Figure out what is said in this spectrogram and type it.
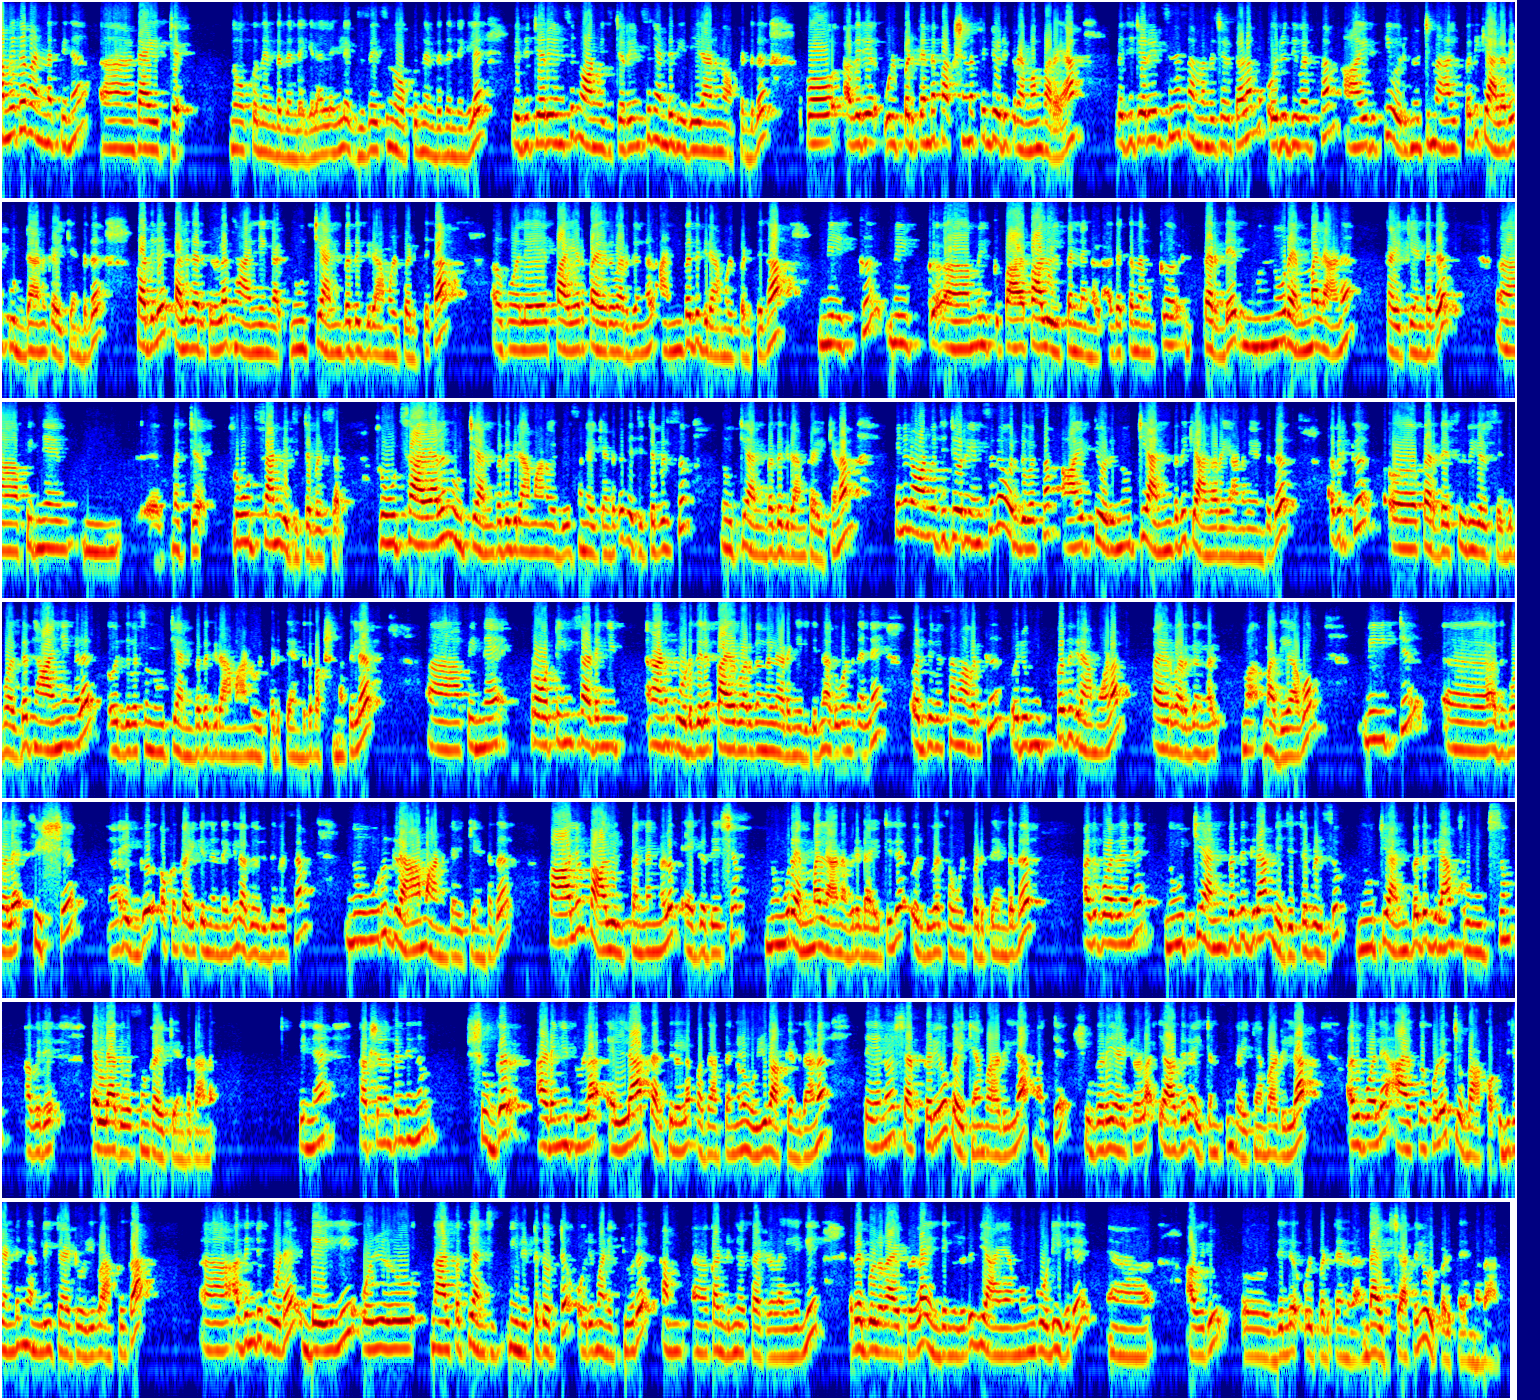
അമിതവണ്ണത്തിന് diet നോക്കുന്നുണ്ടെന്നുണ്ടെങ്കിൽ അല്ലെങ്കിൽ exercise നോക്കുന്നുണ്ടെന്നുണ്ടെങ്കിൽ വെജിറ്റേറിയൻസ് നോൺ വെജിറ്റേറിയൻസ് രണ്ട് രീതിയിലാണ് നോക്കേണ്ടത്. അപ്പോൾ അവർ ഉൾപ്പെടുത്തേണ്ട ഭക്ഷണത്തിന്റെ ഒരു ക്രമം പറയാം. വെജിറ്റേറിയൻസിനെ സംബന്ധിച്ചിടത്തോളം ഒരു ദിവസം ആയിരത്തി ഒരുന്നൂറ്റി നാൽപ്പത് കാലറി ഫുഡാണ് കഴിക്കേണ്ടത്. അപ്പൊ അതിൽ പലതരത്തിലുള്ള ധാന്യങ്ങൾ നൂറ്റി അൻപത് ഗ്രാം ഉൾപ്പെടുത്തുക. അതുപോലെ പയർ പയർ വർഗങ്ങൾ അൻപത് ഗ്രാം ഉൾപ്പെടുത്തുക. മിൽക്ക് മിൽക്ക് മിൽക്ക് പാൽ ഉൽപ്പന്നങ്ങൾ അതൊക്കെ നമുക്ക് പെർ ഡേ മുന്നൂറ് എം എൽ ആണ് കഴിക്കേണ്ടത്. പിന്നെ മറ്റ് ഫ്രൂട്ട്സ് ആൻഡ് വെജിറ്റബിൾസ്. ഫ്രൂട്ട്സ് ആയാലും നൂറ്റി അൻപത് ഗ്രാം ആണ് ഒരു ദിവസം കഴിക്കേണ്ടത്. വെജിറ്റബിൾസും നൂറ്റി അൻപത് ഗ്രാം കഴിക്കണം. പിന്നെ നോൺ വെജിറ്റേറിയൻസിന് ഒരു ദിവസം ആയിരത്തി ഒരുന്നൂറ്റി അൻപത് കാലറിയാണ് വേണ്ടത്. അവർക്ക് പെർ ഡേ സീരിയൽസ് ഇതുപോലത്തെ ധാന്യങ്ങൾ ഒരു ദിവസം നൂറ്റി അൻപത് ഗ്രാം ആണ് ഉൾപ്പെടുത്തേണ്ടത് ഭക്ഷണത്തിൽ. പിന്നെ പ്രോട്ടീൻസ് അടങ്ങി ആണ് കൂടുതൽ പയർവർഗങ്ങൾ അടങ്ങിയിരിക്കുന്നത്. അതുകൊണ്ട് തന്നെ ഒരു ദിവസം അവർക്ക് ഒരു മുപ്പത് ഗ്രാമോളം പയർവർഗങ്ങൾ വർഗങ്ങൾ മതിയാവും. മീറ്റ് അതുപോലെ ഫിഷ് എഗ്ഗ് ഒക്കെ കഴിക്കുന്നുണ്ടെങ്കിൽ അത് ഒരു ദിവസം നൂറ് ഗ്രാം ആണ് കഴിക്കേണ്ടത്. പാലും പാൽ ഉൽപ്പന്നങ്ങളും ഏകദേശം നൂറ് എം എൽ ആണ് അവർ ഡയറ്റിൽ ഒരു ദിവസം ഉൾപ്പെടുത്തേണ്ടത്. അതുപോലെ തന്നെ നൂറ്റി അൻപത് ഗ്രാം വെജിറ്റബിൾസും നൂറ്റി അൻപത് ഗ്രാം ഫ്രൂട്ട്സും അവർ എല്ലാ ദിവസവും കഴിക്കേണ്ടതാണ്. പിന്നെ ഭക്ഷണത്തിൽ നിന്നും ഷുഗർ അടങ്ങിയിട്ടുള്ള എല്ലാ തരത്തിലുള്ള പദാർത്ഥങ്ങളും ഒഴിവാക്കേണ്ടതാണ്. തേനോ ശർക്കരയോ കഴിക്കാൻ പാടില്ല. മറ്റ് ഷുഗറി ആയിട്ടുള്ള യാതൊരു ഐറ്റംസും കഴിക്കാൻ പാടില്ല. അതുപോലെ ആൽക്കഹോൾ ടുബാക്കോ ഇത് രണ്ടും കംപ്ലീറ്റ് ആയിട്ട് ഒഴിവാക്കുക. അതിന്റെ കൂടെ ഡെയിലി ഒരു നാൽപ്പത്തി അഞ്ച് മിനിറ്റ് തൊട്ട് ഒരു മണിക്കൂർ കണ്ടിന്യൂസ് ആയിട്ടുള്ള അല്ലെങ്കിൽ റെഗുലർ ആയിട്ടുള്ള എന്തെങ്കിലും ഒരു വ്യായാമം കൂടി ഇവർ ആ ഒരു ഇതിൽ ഉൾപ്പെടുത്തേണ്ടതാണ്. ഡയറ്റ് ചാർട്ടിൽ ഉൾപ്പെടുത്തേണ്ടതാണ്.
